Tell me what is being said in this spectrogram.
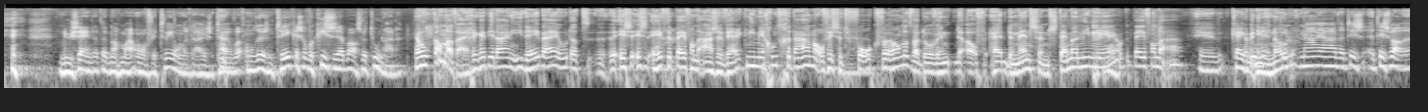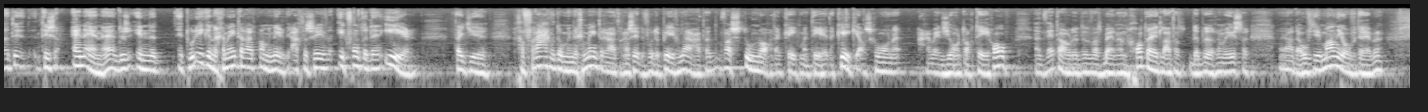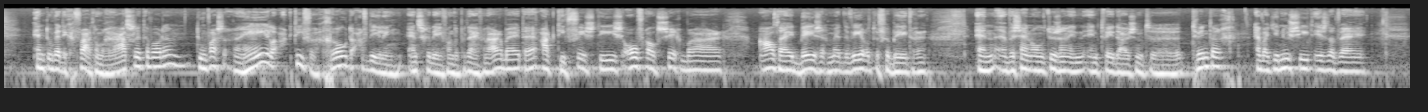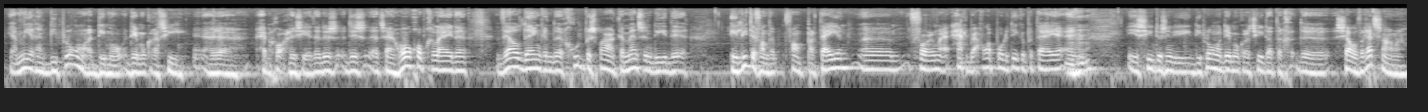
nu zijn dat er nog maar ongeveer 200.000. Terwijl we ondertussen twee keer zoveel kiezers hebben als we toen hadden. Ja, hoe kan dat eigenlijk? Heb je daar een idee bij? Hoe dat, is, is, heeft de PvdA zijn werk niet meer goed gedaan? Of is het volk veranderd? Waardoor we, of he, de mensen stemmen niet meer op de PvdA? Uh, kijk, Hebben niet meer nodig? Toen, nou ja, dat is, het is wel... Het, het is en-en. Hè. Dus in het, toen ik in de gemeenteraad kwam in 1978... ik vond het een eer dat je gevraagd werd om in de gemeenteraad te gaan zitten voor de PvdA. Dat was toen nog, dan keek, men keek je als gewone arbeidersjongen toch tegenop. Een wethouder, dat was bijna een godheid, laat de burgemeester. Nou ja, daar hoefde je helemaal niet over te hebben. En toen werd ik gevraagd om raadslid te worden. Toen was er een hele actieve, grote afdeling Enschede van de Partij van de Arbeid. Hè. Activistisch, overal zichtbaar, altijd bezig met de wereld te verbeteren. En uh, we zijn ondertussen in, in 2020. En wat je nu ziet is dat wij ja, meer een diploma-democratie uh, hebben georganiseerd. Dus het, is, het zijn hoogopgeleide, weldenkende, goed bespraakte mensen die de elite van, de, van partijen eh, vormen. Eigenlijk bij alle politieke partijen. En je ziet dus in die diplomademocratie dat de, de zelfredzamen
